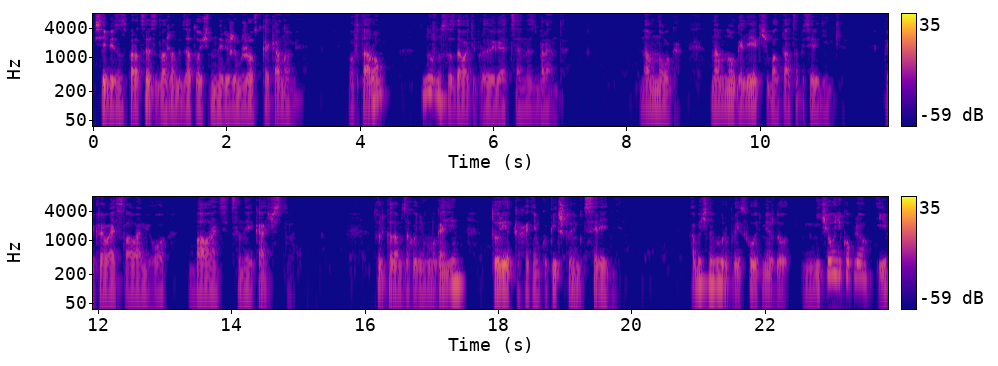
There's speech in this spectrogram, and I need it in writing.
все бизнес-процессы должны быть заточены на режим жесткой экономии. Во втором нужно создавать и продвигать ценность бренда. Намного, намного легче болтаться посерединке, прикрываясь словами о балансе цены и качества. Только когда мы заходим в магазин, то редко хотим купить что-нибудь среднее. Обычно выбор происходит между «ничего не куплю» и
